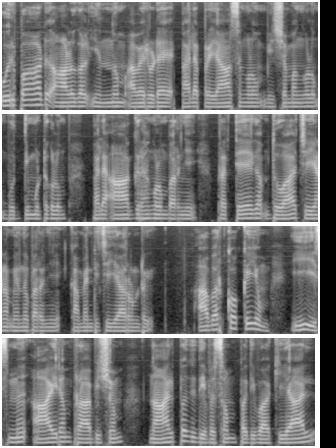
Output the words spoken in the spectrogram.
ഒരുപാട് ആളുകൾ എന്നും അവരുടെ പല പ്രയാസങ്ങളും വിഷമങ്ങളും ബുദ്ധിമുട്ടുകളും പല ആഗ്രഹങ്ങളും പറഞ്ഞ് പ്രത്യേകം ദുവാ ചെയ്യണം എന്ന് പറഞ്ഞ് കമന്റ് ചെയ്യാറുണ്ട്. അവർക്കൊക്കെയും ഈ ഇസ്മ ആയിരം പ്രാവശ്യം നാൽപ്പത് ദിവസം പതിവാക്കിയാൽ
